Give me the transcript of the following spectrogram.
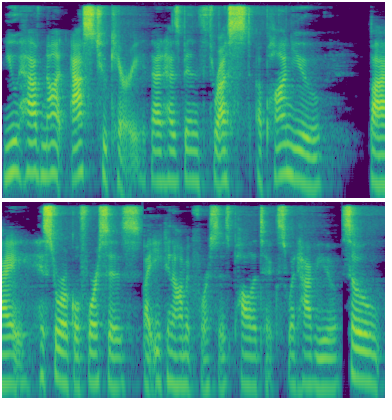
you have not asked to carry that has been thrust upon you by historical forces, by economic forces, politics, what have you. So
